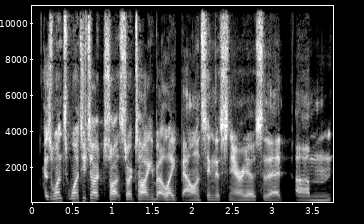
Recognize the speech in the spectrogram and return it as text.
Because once once you start start start talking about like balancing the scenario so that um,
